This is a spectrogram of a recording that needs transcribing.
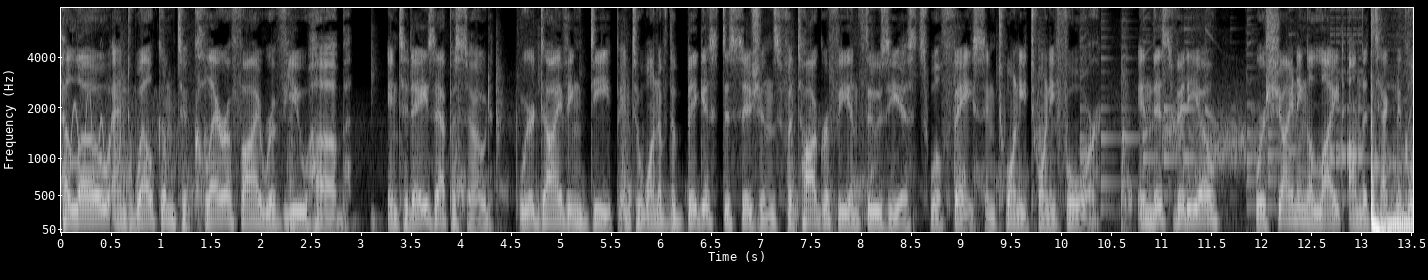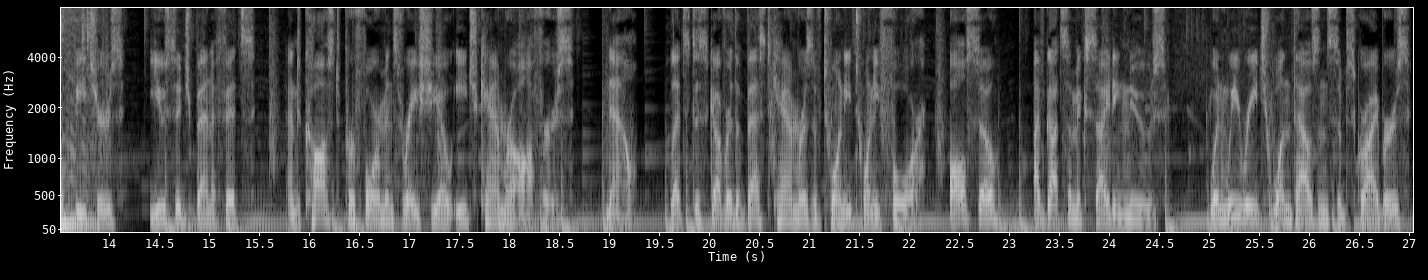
Hello and welcome to Clarify Review Hub. In today's episode, we're diving deep into one of the biggest decisions photography enthusiasts will face in 2024. In this video, we're shining a light on the technical features, usage benefits, and cost-performance ratio each camera offers. Now, let's discover the best cameras of 2024. Also, I've got some exciting news. When we reach 1,000 subscribers,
